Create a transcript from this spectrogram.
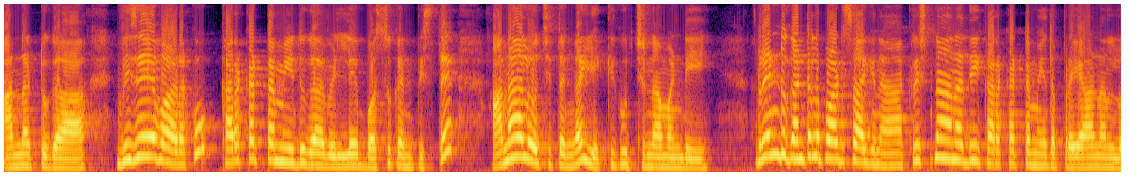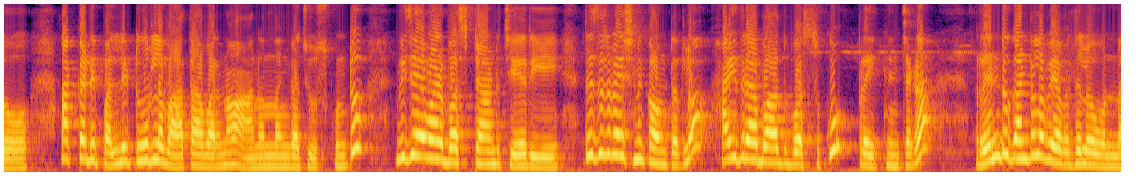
అన్నట్టుగా విజయవాడకు కరకట్ట మీదుగా వెళ్ళే బస్సు కనిపిస్తే అనాలోచితంగా ఎక్కి కూర్చున్నామండి. రెండు గంటల పాటు సాగిన కృష్ణానది కరకట్ట మీద ప్రయాణంలో అక్కడి పల్లెటూర్ల వాతావరణం ఆనందంగా చూసుకుంటూ విజయవాడ బస్ స్టాండ్ చేరి రిజర్వేషన్ కౌంటర్లో హైదరాబాద్ బస్సుకు ప్రయత్నించగా రెండు గంటల వ్యవధిలో ఉన్న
